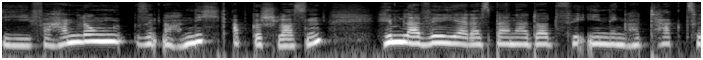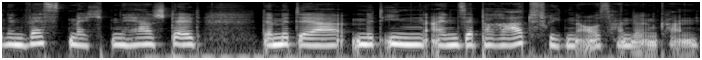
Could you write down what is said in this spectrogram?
Die Verhandlungen sind noch nicht abgeschlossen. Himmler will ja, dass Bernadotte für ihn den Kontakt zu den Westmächten herstellt, damit er mit ihnen einen Separatfrieden aushandeln kann.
